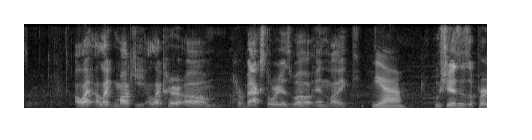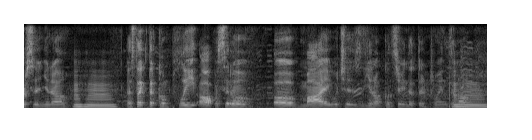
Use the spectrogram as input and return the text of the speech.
それだけだ I like I like Maki. I like her um her backstory as well and like Yeah. who she is as a person, you know? Mm-hmm. That's like the complete opposite of of Mai, which is, you know, considering that they're twins and all. Mm-hmm.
